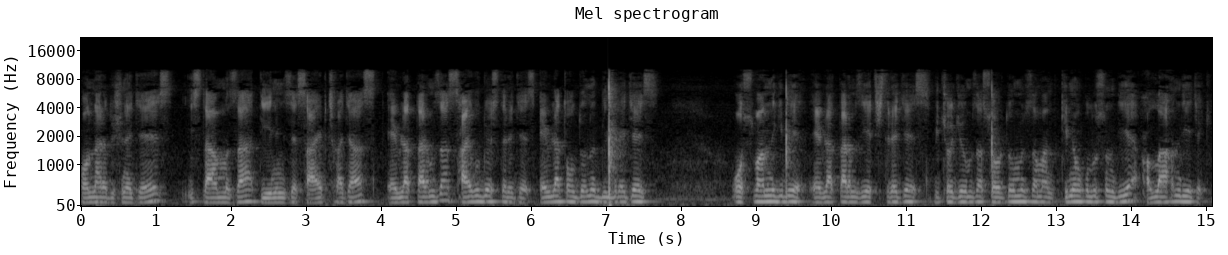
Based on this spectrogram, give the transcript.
Onları düşüneceğiz. İslam'ımıza, dinimize sahip çıkacağız. Evlatlarımıza saygı göstereceğiz. Evlat olduğunu bildireceğiz. Osmanlı gibi evlatlarımızı yetiştireceğiz. Bir çocuğumuza sorduğumuz zaman kimin kulusun diye Allah'ın diyecek.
